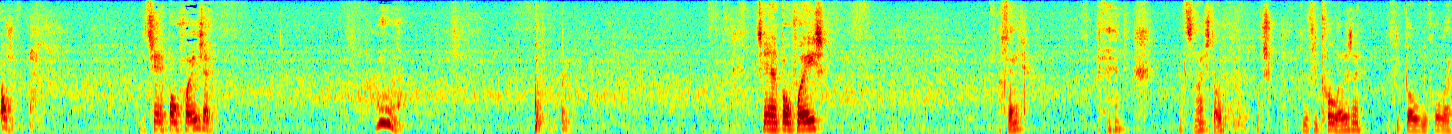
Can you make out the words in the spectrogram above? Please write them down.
Oh, you turn it both ways, eh? Turn it both ways. I think. That's nice though. Looks lovely colour, isn't it? Lovely golden colour.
